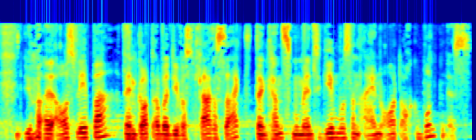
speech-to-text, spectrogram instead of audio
überall auslebbar. Wenn Gott aber dir was Klares sagt, dann kann es Momente geben, wo es an einen Ort auch gebunden ist.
